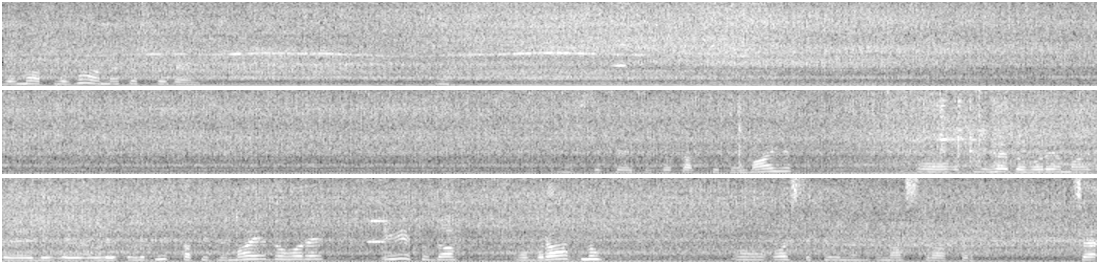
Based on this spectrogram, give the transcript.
двома плугами то швиденько. О. Таке то так піднімає. Плуги догори е, е, лебідка піднімає догори і туди обратно. О, ось такий у нас трактор. Це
